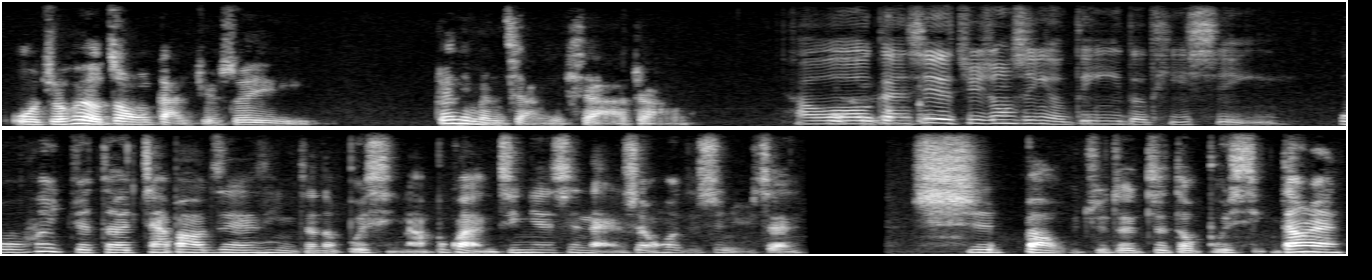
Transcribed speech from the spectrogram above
我觉得会有这种感觉，所以跟你们讲一下，这样。好哦，感谢居中心有定义的提醒。我会觉得家暴这件事情真的不行啊！不管今天是男生或者是女生施暴，我觉得这都不行。当然，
